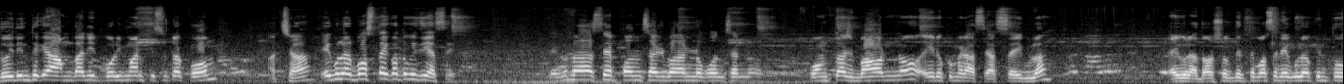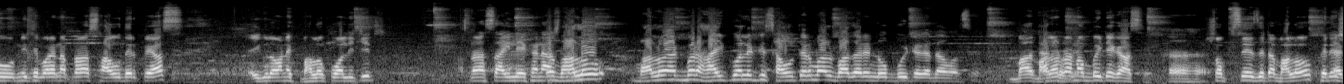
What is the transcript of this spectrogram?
দুই দিন থেকে আমদানির পরিমাণ কিছুটা কম। আচ্ছা এগুলোর বস্তায় কত কেজি আছে? এগুলো আছে পঞ্চাশ বাহান্ন পঞ্চান্ন। পঞ্চাশ বাউন্ন এইরকমের আছে। আচ্ছা এগুলা এগুলা দর্শক দেখতে পাচ্ছেন এগুলো কিন্তু নিতে পারেন আপনারা সাউদের পেঁয়াজ। এইগুলো অনেক ভালো কোয়ালিটির। আপনারা চাইলে এখানে ভালো ভালো একবার হাই কোয়ালিটি সাউথের মাল বাজারে নব্বই টাকা দাম আছে। ভালোটা নব্বই টাকা আছে। হ্যাঁ হ্যাঁ। সবচেয়ে যেটা ভালো ফ্রেশ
